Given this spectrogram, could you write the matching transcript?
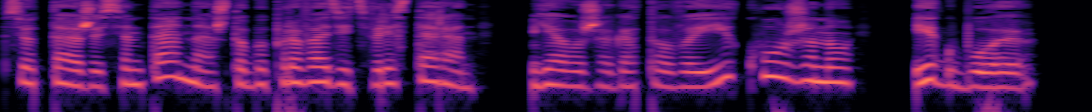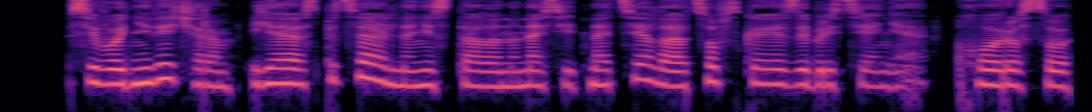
все та же Сентана, чтобы проводить в ресторан, я уже готова и к ужину, и к бою. Сегодня вечером я специально не стала наносить на тело отцовское изобретение. Хорусу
